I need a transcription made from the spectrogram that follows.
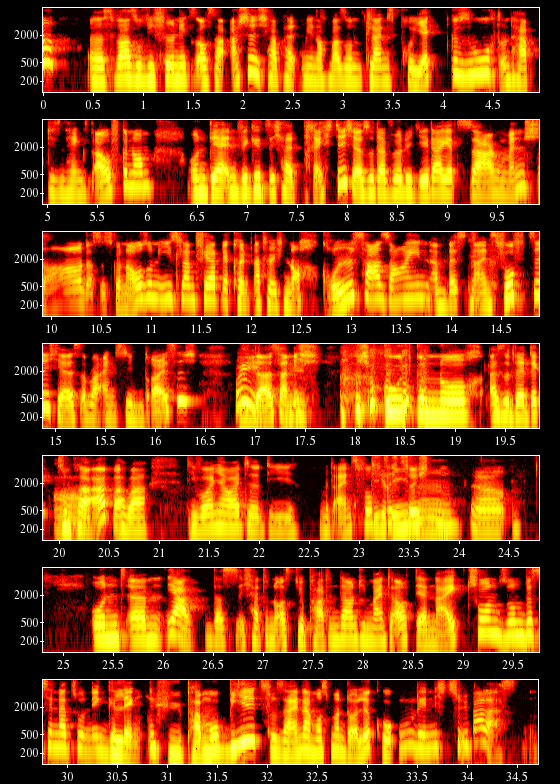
Es war so wie Phönix aus der Asche. Ich habe halt mir nochmal so ein kleines Projekt gesucht und habe diesen Hengst aufgenommen und der entwickelt sich halt prächtig. Also da würde jeder jetzt sagen, Mensch, oh, das ist genau so ein Islandpferd. Der könnte natürlich noch größer sein, am besten 1,50. Er ist aber 1,37. Also da ist er nicht, nicht gut genug. Also der deckt oh. super ab, aber die wollen ja heute die mit 1,50 züchten. Ja. Und ähm, ja, das, ich hatte eine Osteopathin da und die meinte auch, der neigt schon so ein bisschen dazu, in den Gelenken hypermobil zu sein. Da muss man dolle gucken, den nicht zu überlasten.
